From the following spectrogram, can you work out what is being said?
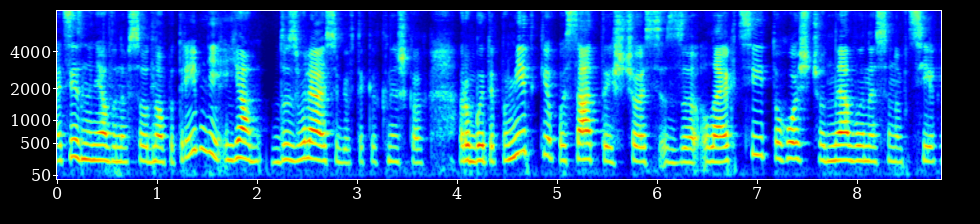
а ці знання вони все одно потрібні. І я дозволяю собі в таких книжках робити помітки, писати щось з лекцій, того, що не винесено в ці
